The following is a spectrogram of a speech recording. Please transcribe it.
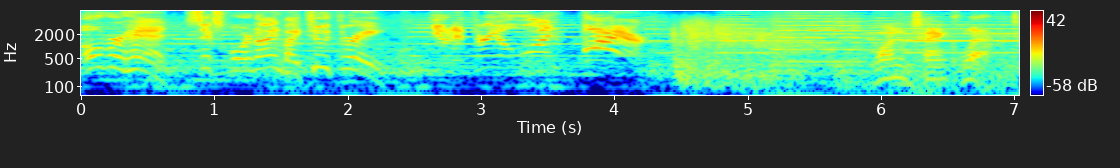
Overhead, 649 by 23. Unit 301, fire! One tank left.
